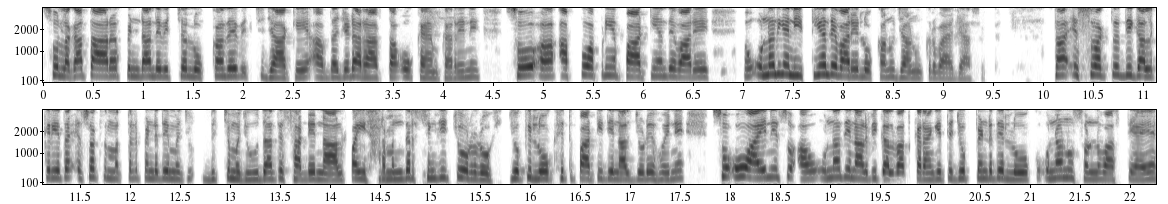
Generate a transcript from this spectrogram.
ਸੋ ਲਗਾਤਾਰ ਪਿੰਡਾਂ ਦੇ ਵਿੱਚ ਲੋਕਾਂ ਦੇ ਵਿੱਚ ਜਾ ਕੇ ਆਪਦਾ ਜਿਹੜਾ ਰਾਬਤਾ ਉਹ ਕਾਇਮ ਕਰ ਰਹੇ ਨੇ। ਸੋ ਆਪੋ ਆਪਣੀਆਂ ਪਾਰਟੀਆਂ ਦੇ ਬਾਰੇ ਉਹਨਾਂ ਦੀਆਂ ਨੀਤੀਆਂ ਦੇ ਬਾਰੇ ਲੋਕਾਂ ਨੂੰ ਜਾਣੂ ਕਰਵਾਇਆ ਜਾ ਸਕਦਾ ਤਾਂ ਇਸ ਵਕਤ ਦੀ ਗੱਲ ਕਰੀਏ ਤਾਂ ਇਸ ਵਕਤ ਮੱਤੜ ਪਿੰਡ ਦੇ ਵਿੱਚ ਮੌਜੂਦ ਆ ਤੇ ਸਾਡੇ ਨਾਲ ਭਾਈ ਹਰਮੰਦਰ ਸਿੰਘ ਜੀ ਝੋੜ ਰੋਹੀ ਜੋ ਕਿ ਲੋਕ ਹਿੱਤ ਪਾਰਟੀ ਦੇ ਨਾਲ ਜੁੜੇ ਹੋਏ ਨੇ। ਸੋ ਉਹ ਆਏ ਨੇ ਸੋ ਆਓ ਉਹਨਾਂ ਦੇ ਨਾਲ ਵੀ ਗੱਲਬਾਤ ਕਰਾਂਗੇ ਤੇ ਜੋ ਪਿੰਡ ਦੇ ਲੋਕ ਉਹਨਾਂ ਨੂੰ ਸੁਣਨ ਵਾਸਤੇ ਆਏ ਆ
